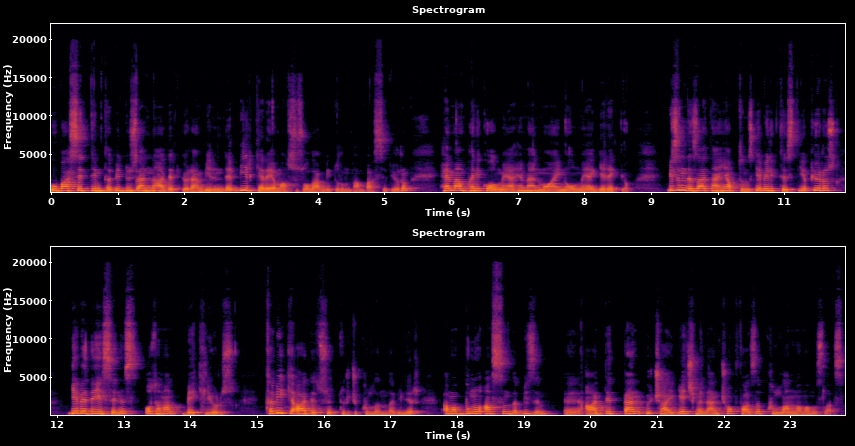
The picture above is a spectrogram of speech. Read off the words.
Bu bahsettiğim tabi düzenli adet gören birinde bir kereye mahsus olan bir durumdan bahsediyorum. Hemen panik olmaya, hemen muayene olmaya gerek yok. Bizim de zaten yaptığımız gebelik testi yapıyoruz. Gebe değilseniz o zaman bekliyoruz. Tabii ki adet söktürücü kullanılabilir. Ama bunu aslında bizim e, adetten 3 ay geçmeden çok fazla kullanmamamız lazım.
